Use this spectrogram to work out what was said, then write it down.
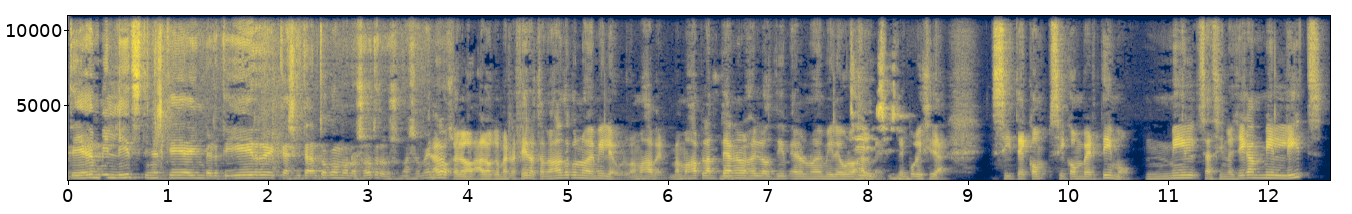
te, lleguen mil leads tienes que invertir casi tanto como nosotros, más o menos. Claro, pero a lo que me refiero, estamos hablando con 9.000 euros. Vamos a ver, vamos a plantearnos en los, los 9.000 euros al mes de publicidad. Si, te, si convertimos mil, o sea, si nos llegan mil leads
